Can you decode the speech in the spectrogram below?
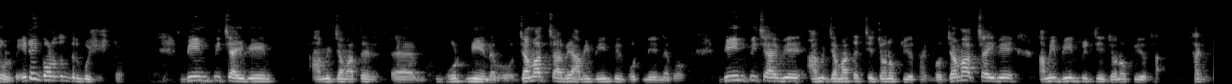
চলবে। এটাই গণতন্ত্রের বৈশিষ্ট্য। বিএনপি চাইবে আমি জামাতের ভোট নিয়ে নেব। জামাত চাইবে আমি বিএনপির ভোট নিয়ে নেব। বিএনপি চাইবে আমি জামাতের চেয়ে জনপ্রিয় থাকব। জামাত চাইবে আমি বিএনপির চেয়ে জনপ্রিয় থাকব।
